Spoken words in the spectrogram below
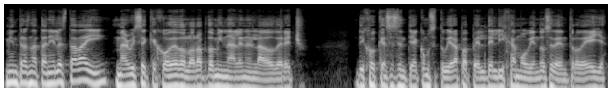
Mientras Nathaniel estaba ahí, Mary se quejó de dolor abdominal en el lado derecho. Dijo que se sentía como si tuviera papel de lija moviéndose dentro de ella.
